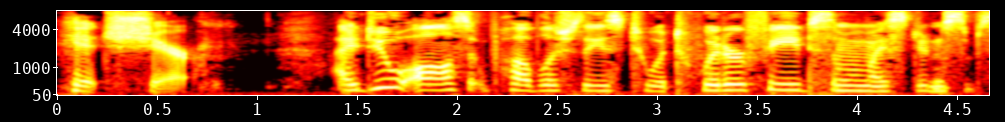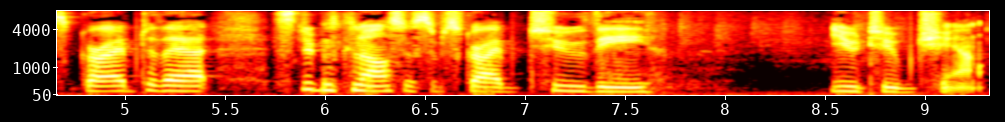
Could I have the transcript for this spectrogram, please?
hit share. I do also publish these to a Twitter feed. Some of my students subscribe to that. Students can also subscribe to the YouTube channel.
